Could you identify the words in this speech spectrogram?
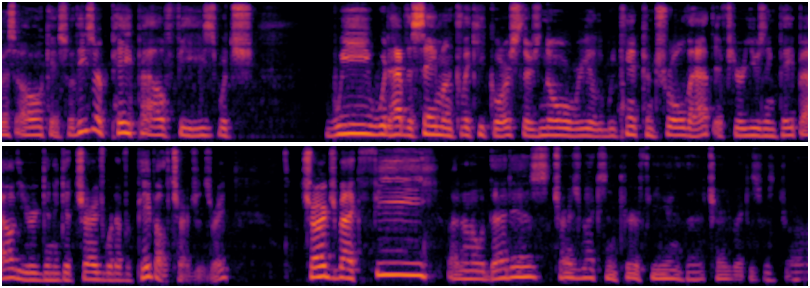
US oh okay so these are PayPal fees which we would have the same on click ecourse there's no real we can't control that. If you're using PayPal you're going to get charged whatever PayPal charges right? Chargeback fee I don't know what that is chargebacks incur fee the chargeback is withdrawn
